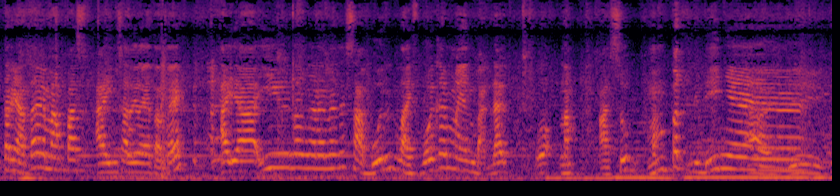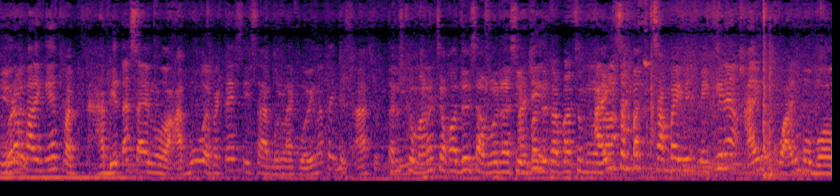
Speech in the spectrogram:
ternyata emang pas aing salila eta teh aya ieu nu ngaranna teh sabun lifebuoy kan main badak oh, asup mempet didinya Anjing, iya. urang paling inget habit asa nu abu efek teh si sabun lifebuoy na teh geus asup terus ke mana copot deh sabun simpan di tempat semula Aing sempat sampai mi- mikirnya aing ku aing mau bawa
